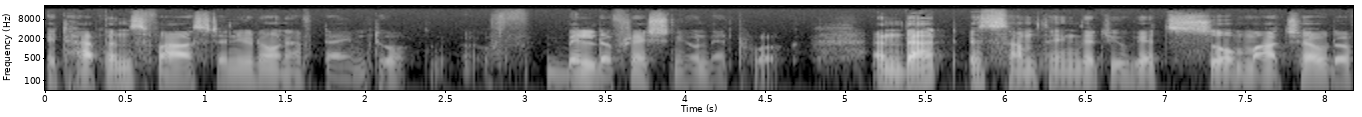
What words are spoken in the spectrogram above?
it happens fast, and you don't have time to uh, build a fresh new network. And that is something that you get so much out of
